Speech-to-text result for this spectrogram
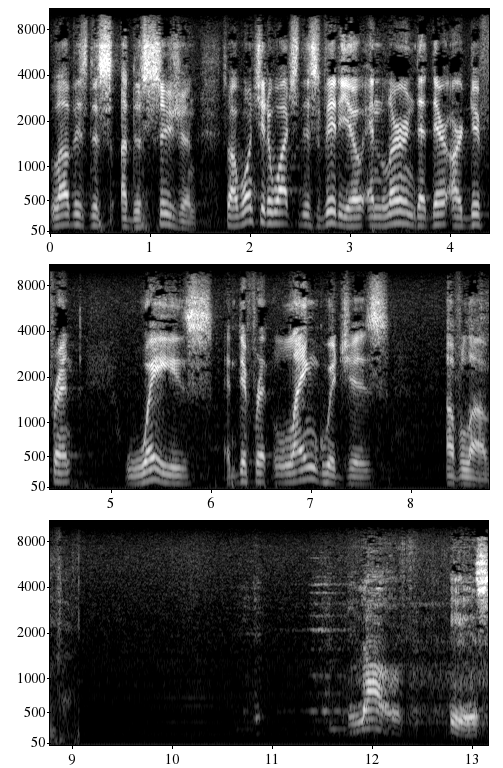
Love is this, a decision. So I want you to watch this video and learn that there are different ways and different languages of love. Love is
